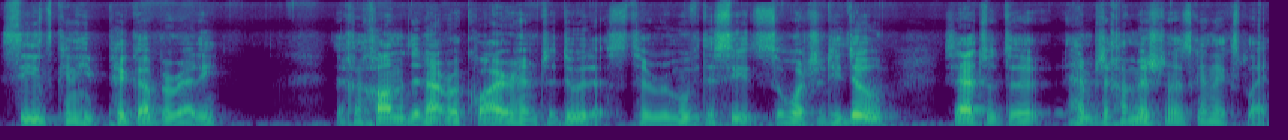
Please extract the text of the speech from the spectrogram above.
seeds can he pick up already? The Chacham did not require him to do this, to remove the seeds. So what should he do? So that's what the Hemshech HaMishnah is going to explain.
